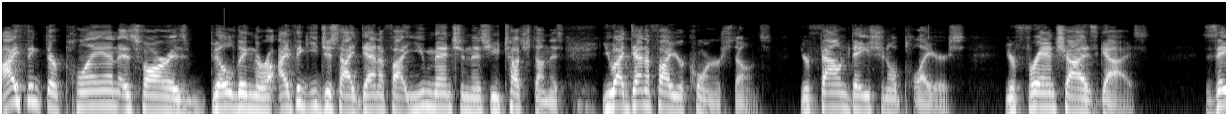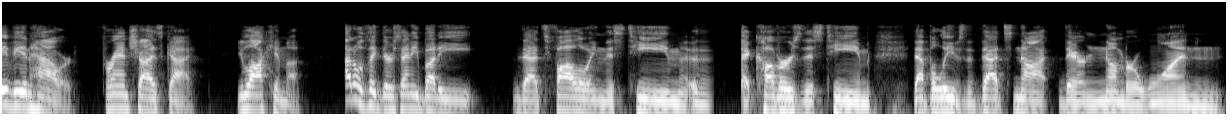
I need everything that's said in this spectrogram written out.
I think their plan as far as building the I think you just identify you mentioned this, you touched on this. You identify your cornerstones, your foundational players, your franchise guys. Xavier Howard, franchise guy. You lock him up. I don't think there's anybody that's following this team that covers this team that believes that that's not their number one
